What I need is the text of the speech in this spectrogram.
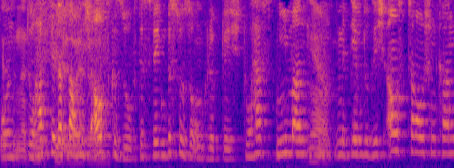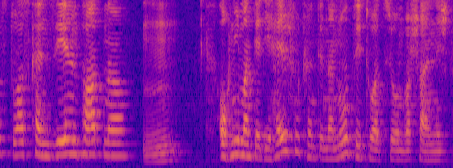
Und du hast dir das auch nicht Leute. ausgesucht, deswegen bist du so unglücklich. Du hast niemanden, ja. mit dem du dich austauschen kannst, du hast keinen Seelenpartner. Mhm. Auch niemand, der dir helfen könnte in einer Notsituation wahrscheinlich.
